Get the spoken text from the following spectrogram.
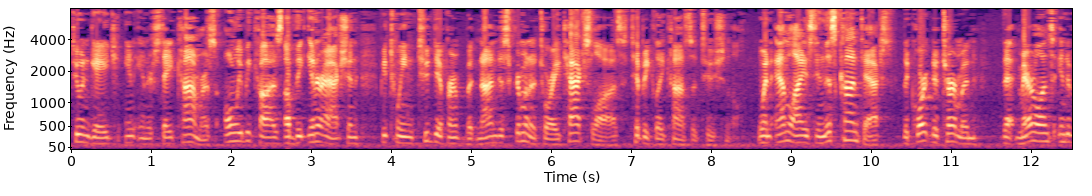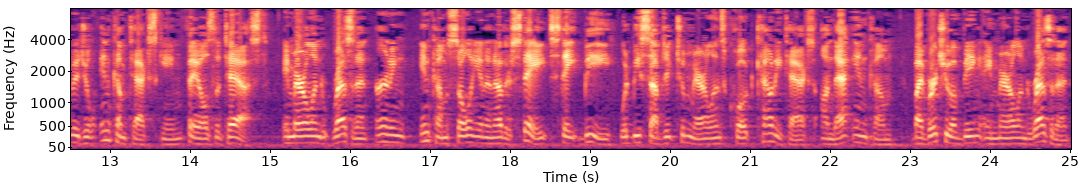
to engage in interstate commerce only because of the interaction between two different but non discriminatory tax laws, typically constitutional. When analyzed in this context, the court determined that Maryland's individual income tax scheme fails the test. A Maryland resident earning income solely in another state, State B, would be subject to Maryland's quote county tax on that income by virtue of being a Maryland resident,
